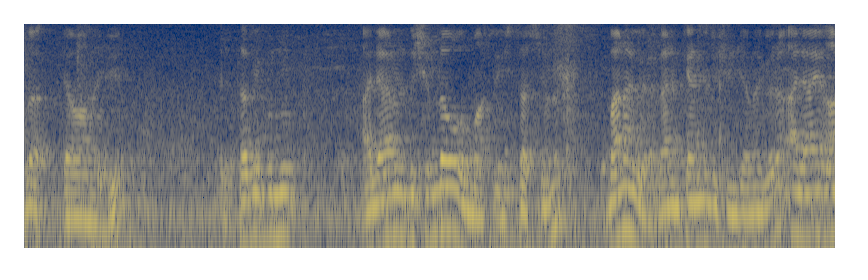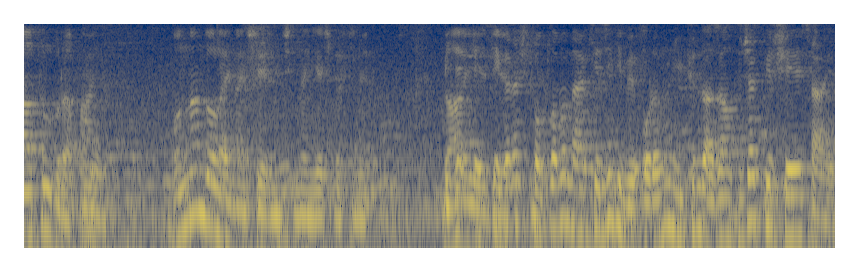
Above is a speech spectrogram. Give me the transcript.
O da devam ediyor. E, tabii bunun Ala'nın dışında olması istasyonun bana göre, benim kendi düşünceme göre Ala'yı atıl bırakıyor. Ondan dolayı ben şehrin içinden geçmesini Bir daha de eski garaj toplama merkezi gibi oranın yükünü de azaltacak bir şeye sahip.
